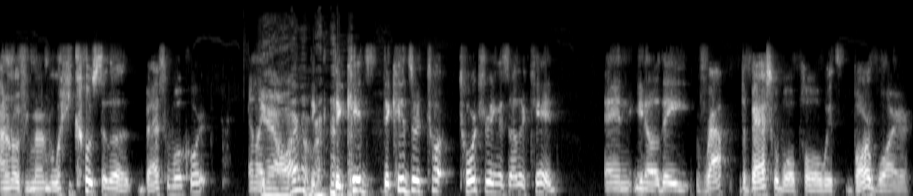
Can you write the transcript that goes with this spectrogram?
I don't know if you remember when he goes to the basketball court and like yeah oh, i the, remember the kids the kids are tor- torturing this other kid and you know they wrap the basketball pole with barbed wire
